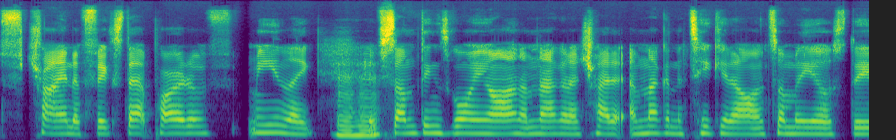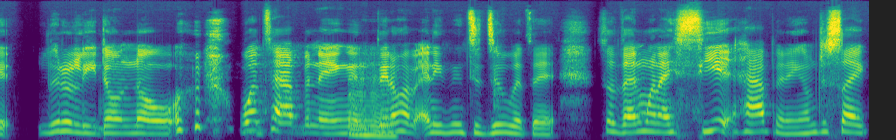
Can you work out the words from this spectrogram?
f- trying to fix that part of me. Like, Mhm. if something's going on, I'm not gonna try to. I'm not gonna take it out on somebody else. They literally don't know what's happening, and they don't have anything to do with it. So then, when I see it happening, I'm just like,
